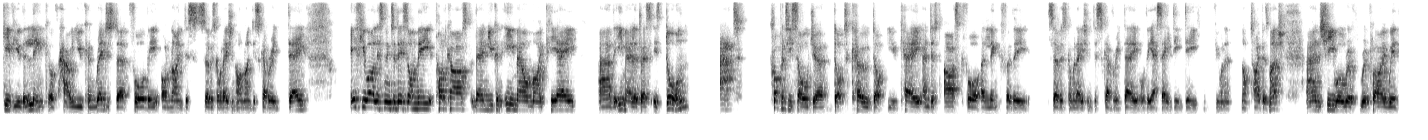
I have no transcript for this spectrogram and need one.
give you the link of how you can register for the online dis- service accommodation online discovery day. If you are listening to this on the podcast, then you can email my PA. Uh, the email address is dawn at propertysoldier.co.uk and just ask for a link for the service accommodation discovery day or the SADD if you want to not type as much. And she will re- reply with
